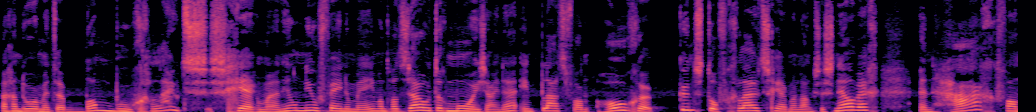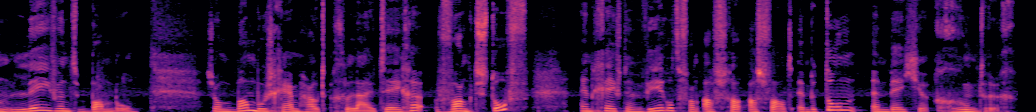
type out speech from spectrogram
We gaan door met de bamboe-geluidsschermen. Een heel nieuw fenomeen, want wat zou het toch mooi zijn, hè? In plaats van hoge kunststof geluidsschermen langs de snelweg... een haag van levend bamboe. Zo'n bamboescherm houdt geluid tegen, vangt stof... en geeft een wereld van asfalt en beton een beetje groen terug.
